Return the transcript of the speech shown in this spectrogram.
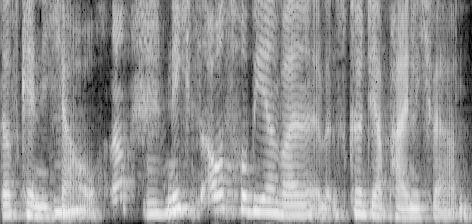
Das kenne ich mhm. ja auch. Ne? Mhm. Nichts ausprobieren, weil es könnte ja peinlich werden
